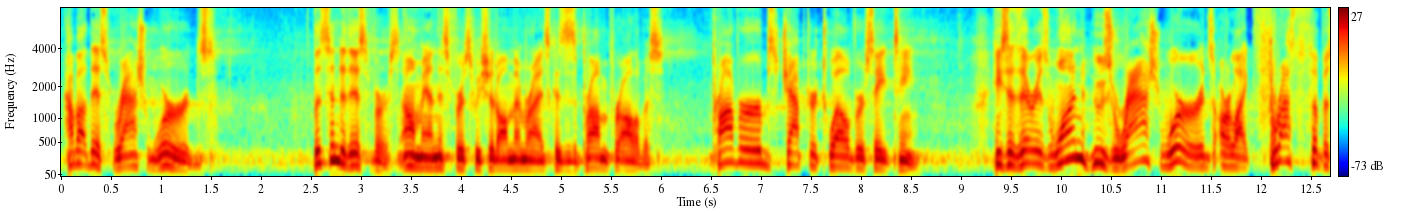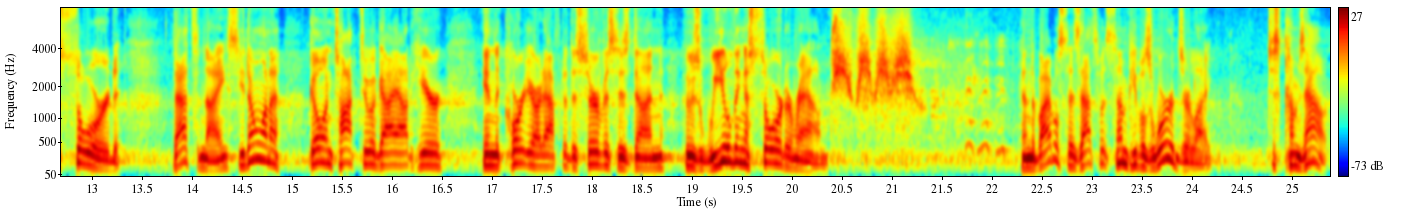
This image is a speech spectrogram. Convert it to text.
How about this? Rash words. Listen to this verse. Oh man, this verse we should all memorize because it's a problem for all of us. Proverbs chapter 12, verse 18. He says, There is one whose rash words are like thrusts of a sword. That's nice. You don't want to go and talk to a guy out here in the courtyard after the service is done who's wielding a sword around. And the Bible says that's what some people's words are like. Just comes out.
